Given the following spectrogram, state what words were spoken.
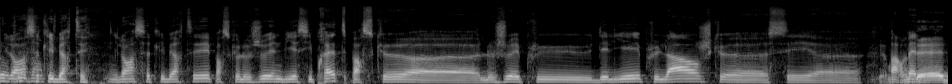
il, il aura cette liberté. Il aura cette liberté parce que le jeu NBA s'y prête, parce que euh, le jeu est plus délié, plus large, que c'est euh, par, belle,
